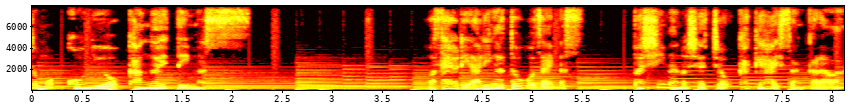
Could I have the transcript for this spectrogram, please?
ドも購入を考えています。お便りありがとうございます。パシーマの社長、架橋さんからは、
